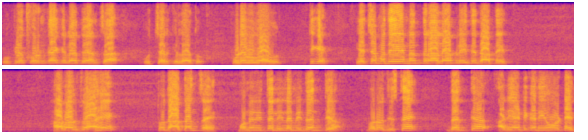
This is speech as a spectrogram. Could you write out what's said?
उपयोग करून काय केला जातो? यांचा उच्चार केला जातो. पुढे बघू आहोत ठीक आहे? याच्यामध्ये नंतर आले आपले इथे दात आहेत. हा भाग जो आहे तो दातांचा आहे. म्हणून इथं लिहिलं मी दंत्य. बरोबर दिसतंय? दंत्य आणि या ठिकाणी ओट आहेत.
